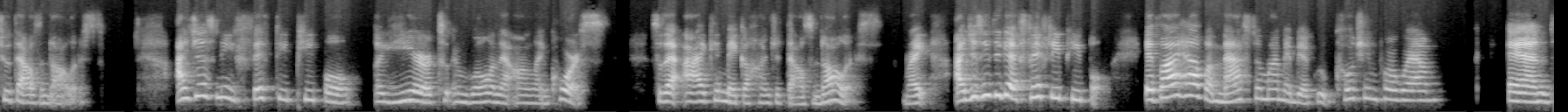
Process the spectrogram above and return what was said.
$2,000 I just need 50 people a year to enroll in that online course so that I can make $100,000, right? I just need to get 50 people. If I have a mastermind, maybe a group coaching program, and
